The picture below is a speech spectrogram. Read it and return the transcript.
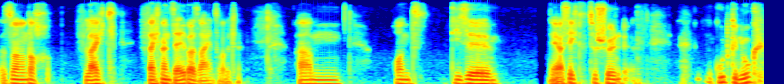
sondern doch vielleicht, vielleicht man selber sein sollte. Ähm, und diese, ja, ist echt so schön, gut genug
